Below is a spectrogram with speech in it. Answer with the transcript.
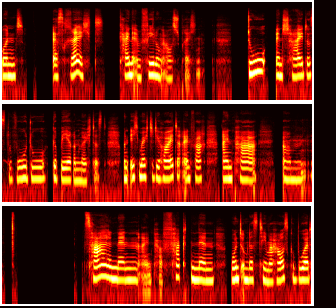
und erst recht keine Empfehlung aussprechen. Du entscheidest, wo du gebären möchtest. Und ich möchte dir heute einfach ein paar ähm, Zahlen nennen, ein paar Fakten nennen rund um das Thema Hausgeburt,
